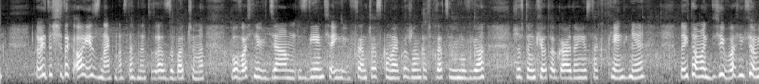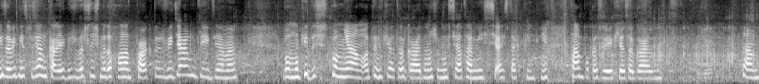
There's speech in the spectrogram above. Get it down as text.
Tobie też się tak, o jest znak następny, to zaraz zobaczymy. Bo właśnie widziałam zdjęcia i Franceska, moja koleżanka z pracy mi mówiła, że w tym Kyoto Garden jest tak pięknie. No i Tomek dzisiaj właśnie chciał mi zrobić niespodziankę, ale jak już weszliśmy do Holland Park, to już wiedziałam, gdzie idziemy. Bo mu kiedyś wspomniałam o tym Kyoto Garden, że mu chciała tam iść, a jest tak pięknie. Tam pokazuje Kyoto Garden. Gdzie? Tam.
